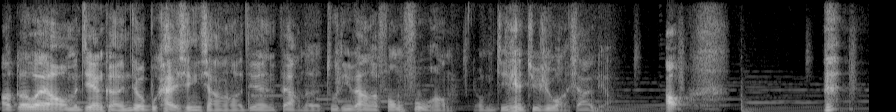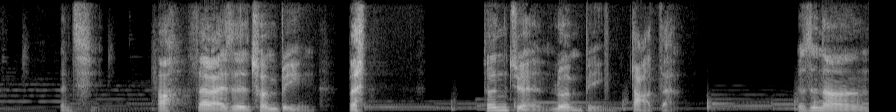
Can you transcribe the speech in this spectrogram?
好，各位哦，我们今天可能就不开信箱哦，今天非常的主题非常的丰富哈，我们今天继续往下聊。好，神奇。好，再来是春饼，不是春卷润饼大战。就是呢，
